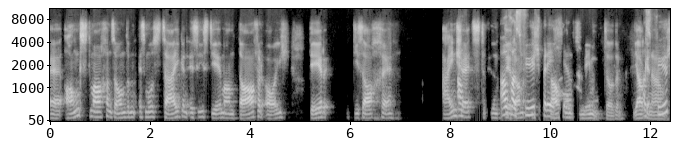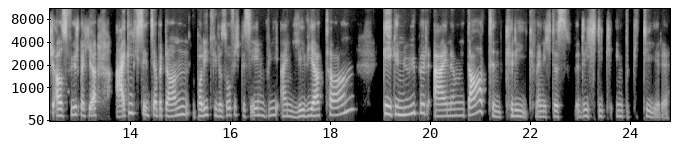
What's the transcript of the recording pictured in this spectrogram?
äh, Angst machen, sondern es muss zeigen, es ist jemand da für euch, der die Sache einschätzt auch, und auch als Fürsprecher nimmt, oder? Ja, als genau. Für, als Fürsprecher. Eigentlich sind sie aber dann politphilosophisch gesehen wie ein Leviathan gegenüber einem Datenkrieg, wenn ich das richtig interpretiere.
